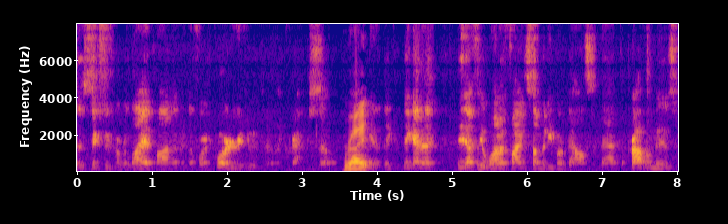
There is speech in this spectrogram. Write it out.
the Sixers would rely upon him in the fourth quarter and he would feel like crap. So, right. You know, they, they got to they definitely want to find somebody more balanced than that. The problem is,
